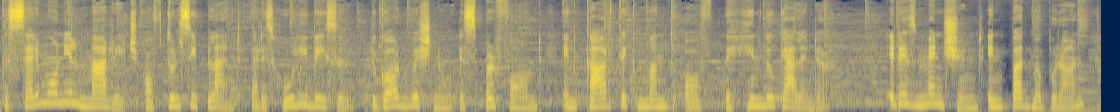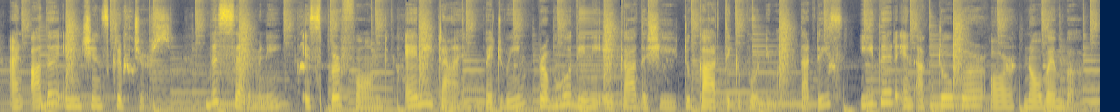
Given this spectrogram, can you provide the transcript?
the ceremonial marriage of Tulsi plant that is holy basil to god Vishnu is performed in Kartik month of the Hindu calendar. It is mentioned in Padma Puran and other ancient scriptures. This ceremony is performed anytime between Prabodhini Ekadashi to Kartika Purnima, that is, either in October or November.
